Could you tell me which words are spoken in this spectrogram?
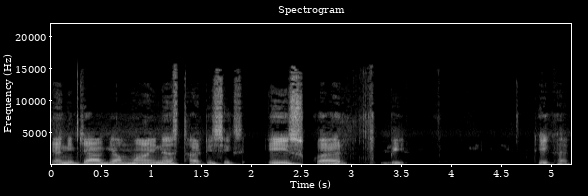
यानी क्या आ गया? Minus thirty six a square b ठीक है।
